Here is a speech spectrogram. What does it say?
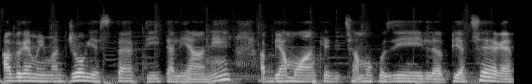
Avremo i maggiori esperti italiani, abbiamo anche, diciamo così, il piacere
